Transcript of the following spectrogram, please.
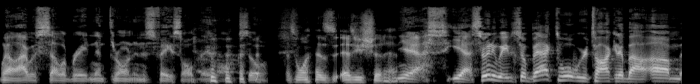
well, I was celebrating and throwing in his face all day long. So. As one as, as you should have. Yes, yes. So anyway, so back to what we were talking about. Um,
